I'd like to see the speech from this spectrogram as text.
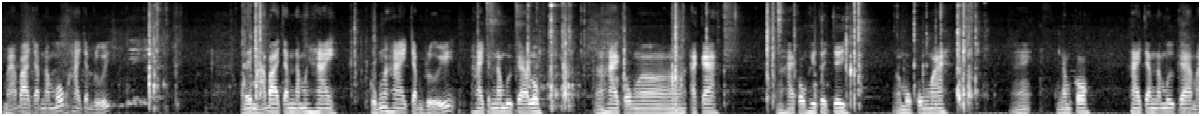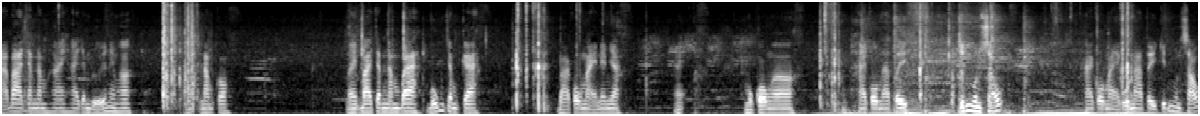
Mã 351 250 đây mã 352 cũng là hai trăm rưỡi 250k luôn. À, hai con à, uh, AK à, hai con Hitachi. À, một con ma. Đấy, 5 con. 250k mã 352 250 anh em ha. Đấy, 5 con đây 353 400k ba con này anh em nha. Đấy, một con uh, hai con nati 9.6 hai con này của nati 9.6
